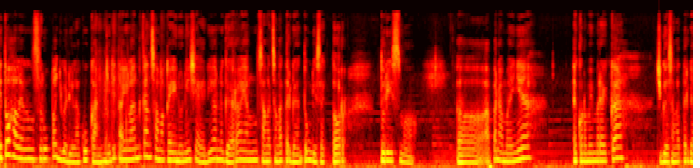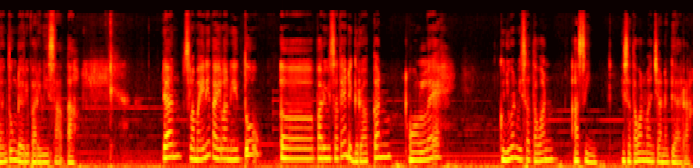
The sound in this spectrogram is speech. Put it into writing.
itu hal yang serupa juga dilakukan. Jadi Thailand kan sama kayak Indonesia ya dia negara yang sangat-sangat tergantung di sektor turisme. Uh, apa namanya ekonomi mereka juga sangat tergantung dari pariwisata. Dan selama ini Thailand itu uh, pariwisatanya digerakkan oleh kunjungan wisatawan asing, wisatawan mancanegara.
